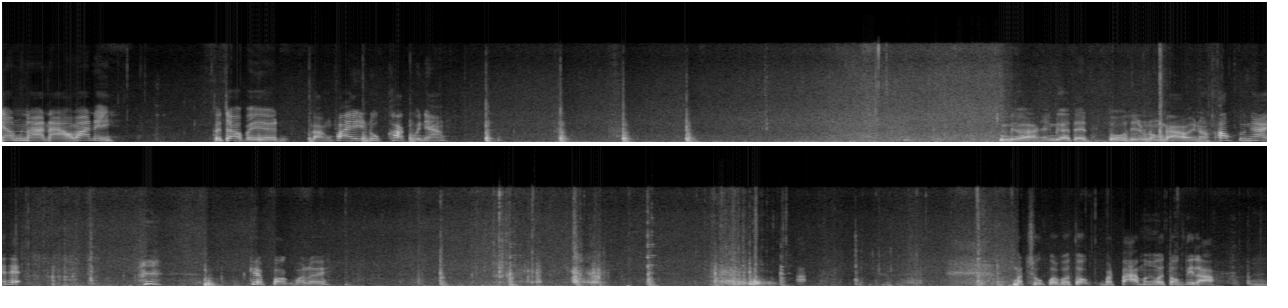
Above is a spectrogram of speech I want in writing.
ยามหน้าหนาวมานี่ก็เจ้าไปลังไฟนี่ลุกคักเป็นยัง ยังเดือยังเดือแต่โตที่น้ำนองดาวเนาะ เอ้าคือง่ายแท้เก็บปอกมาเลยบัดชุกบัดบ่ตกบัดปะมือบัดตกติล่ะอืม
